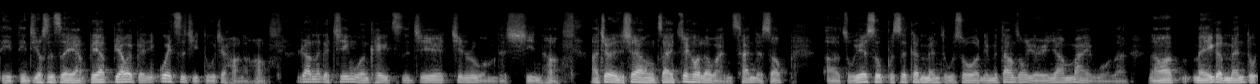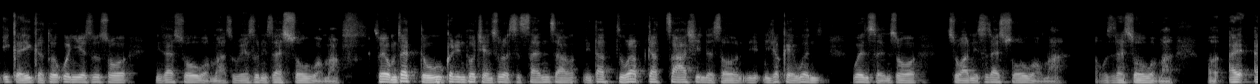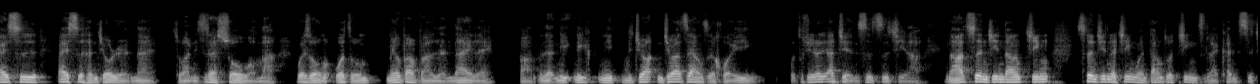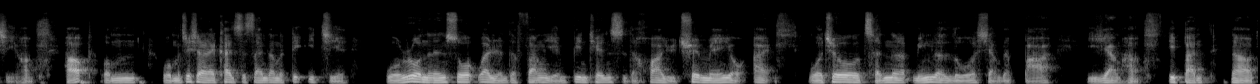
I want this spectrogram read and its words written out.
你你就是这样，不要不要为别人为自己读就好了哈，让那个经文可以直接进入我们的心哈，啊，就很像在最后的晚餐的时候。呃，主耶稣不是跟门徒说，你们当中有人要卖我了，然后每一个门徒一个一个都问耶稣说，你在说我吗？主耶稣，你在说我吗？所以我们在读哥林多前书的十三章，你到读到比较扎心的时候，你你就可以问问神说，主啊，你是在说我吗？我是在说我吗？呃，爱爱是爱是很久忍耐，是吧？你是在说我吗？为什么我怎么没有办法忍耐呢？啊，那你你你你就要你就要这样子回应。我觉得要检视自己了，拿圣经当经，圣经的经文当做镜子来看自己哈。好，我们我们接下来看十三章的第一节。我若能说万人的方言，并天使的话语，却没有爱，我就成了鸣了锣响的拔一样哈。一般那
